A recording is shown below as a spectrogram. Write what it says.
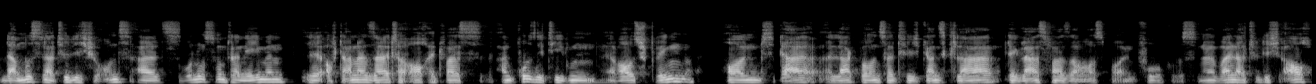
da muss natürlich für uns als Wohnungsunternehmen äh, auf der anderen Seite auch etwas an Positiven herausspringen. Und da lag bei uns natürlich ganz klar der Glasfaserausbau im Fokus, ne? weil natürlich auch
